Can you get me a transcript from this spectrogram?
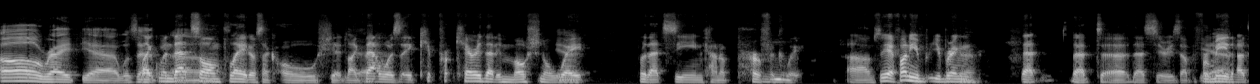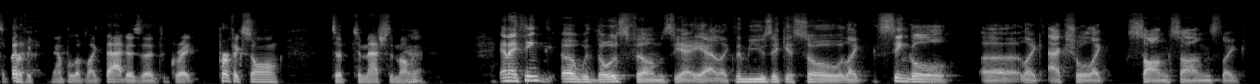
oh right, yeah. Was that like when that um, song played, I was like, oh shit! Like yeah. that was it ca- carried that emotional Yeah. weight for that scene kind of perfectly. Um, so yeah, funny you, you bring Yeah. that that uh, that series up. For me, that's a perfect example of like that is a great perfect song to to match the moment. And i think uh, with those films yeah yeah like the music is so like single uh like actual like song songs like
